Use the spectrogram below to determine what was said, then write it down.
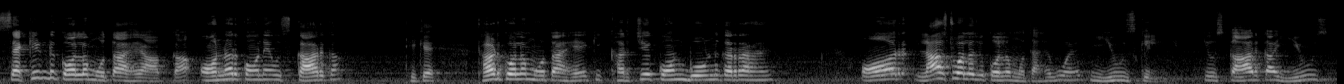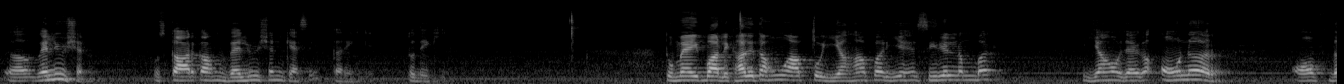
सेकंड कॉलम होता है आपका, ऑनर कौन है उस कार का? ठीक है, थर्ड कॉलम होता है कि खर्चे कौन बोर्न कर रहा है, और लास्ट वाला जो कॉलम होता है वो है यूज़ के लिए, कि उस कार का यूज़ वैल्यूशन उस कार का हम वैल्यूशन कैसे करेंगे? तो देखिए। तो मैं एक बार लिखा देता हूँ आपको, यहाँ पर ये है सीरियल नंबर, यहाँ हो जाएगा ऑनर ऑफ़ द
